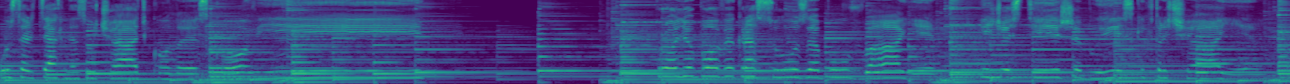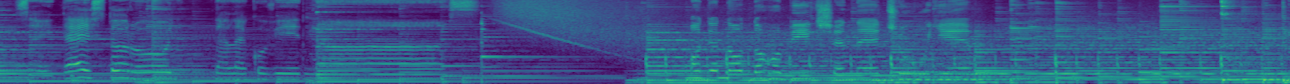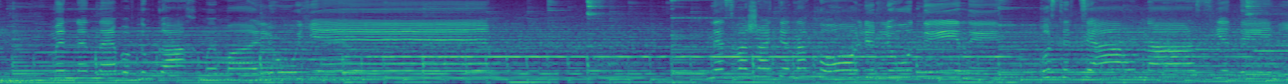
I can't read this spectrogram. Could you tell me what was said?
У серцях не звучать колискові. Про любов і красу забуває, і частіше близьких втрачає. Зайде сторонь далеко від нас. один одного більше не чуєм. Думках ми малюєм. Не зважайте на колір людини, бо серця у нас єдині.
